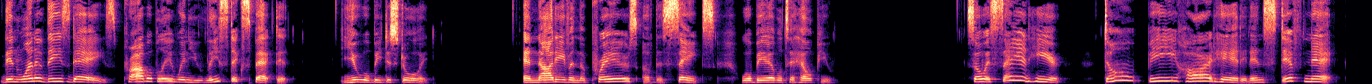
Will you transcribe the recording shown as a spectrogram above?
then one of these days, probably when you least expect it, you will be destroyed and not even the prayers of the saints will be able to help you. So it's saying here, don't be hard headed and stiff necked.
